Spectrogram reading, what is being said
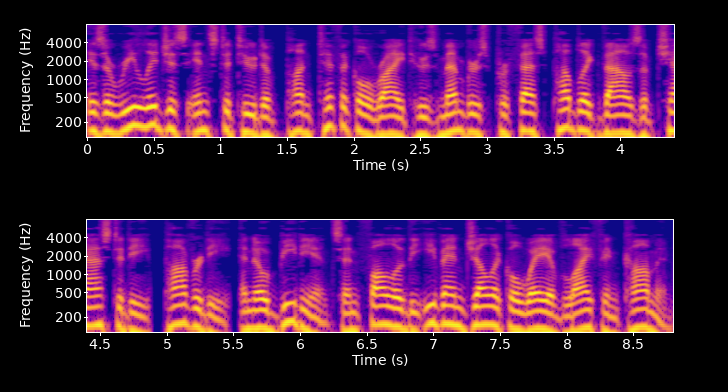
is a religious institute of pontifical right whose members profess public vows of chastity, poverty, and obedience and follow the evangelical way of life in common.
